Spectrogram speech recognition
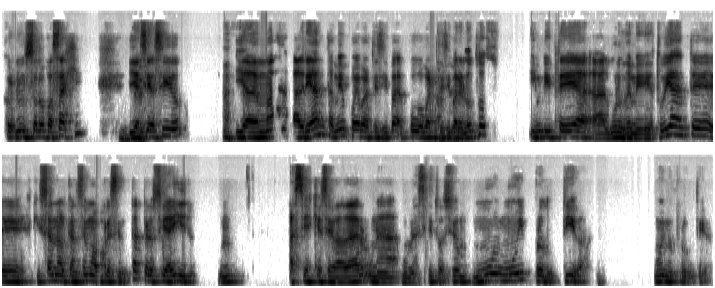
con un solo pasaje, y así ha sido. Y además, Adrián también puede participar, pudo participar en los dos. Invité a, algunos de mis estudiantes, eh, quizás no alcancemos a presentar, pero sí a ir. Así es que se va a dar una, una situación muy, muy productiva, muy, muy productiva.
